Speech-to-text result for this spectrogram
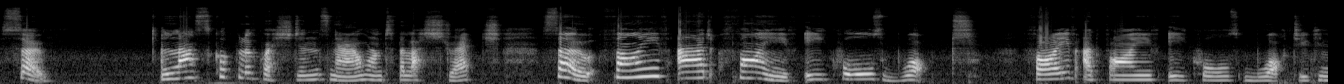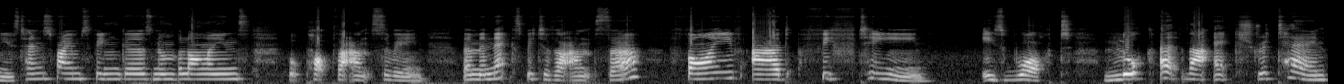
So, last couple of questions now, we're on to the last stretch. So, 5 add 5 equals what? 5 add 5 equals what? You can use tens frames, fingers, number lines, but pop that answer in. Then the next bit of that answer, 5 add 15 is what? Look at that extra 10.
